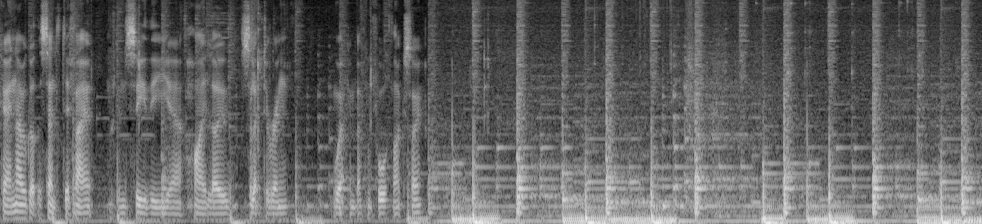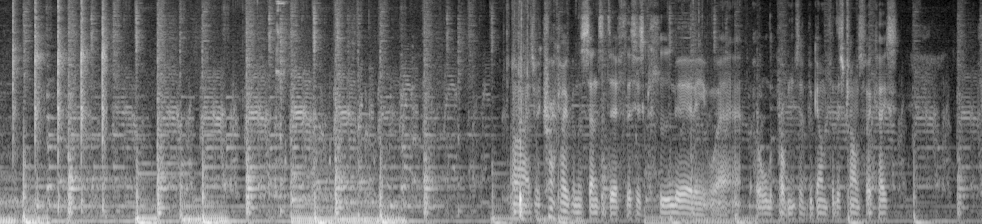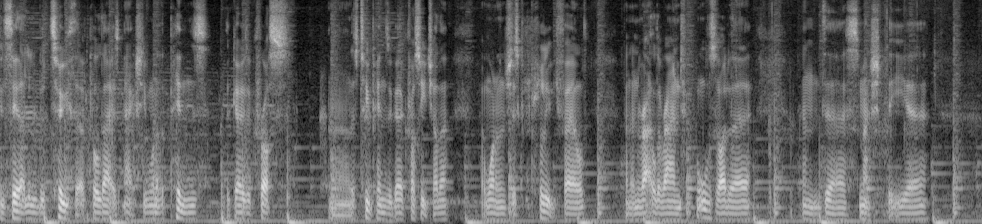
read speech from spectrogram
Okay, now we've got the centre diff out, you can see the uh, high-low selector ring working back and forth like so. As we crack open the centre diff, this is clearly where all the problems have begun for this transfer case. Can see that little bit of tooth that I've pulled out is actually one of the pins that goes across. Uh, there's two pins that go across each other, and one of them's just completely failed, and then rattled around all side of there, and uh, smashed the uh,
